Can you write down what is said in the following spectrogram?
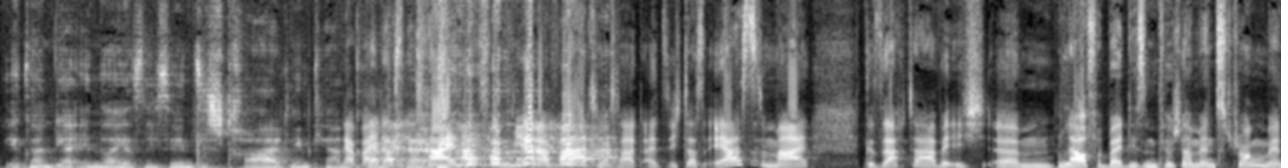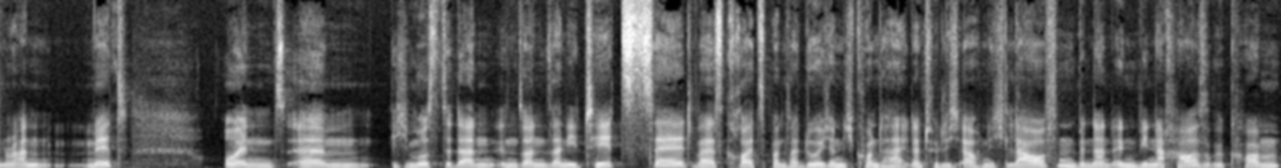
ihr könnt ja Insa jetzt nicht sehen, sie strahlt wie ein Kern. Ja, weil das keiner von mir erwartet hat. Als ich das erste Mal gesagt habe, ich ähm, laufe bei diesem Fisherman Strongman Run mit, und ähm, ich musste dann in so ein Sanitätszelt, weil das Kreuzband war durch und ich konnte halt natürlich auch nicht laufen. Bin dann irgendwie nach Hause gekommen,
